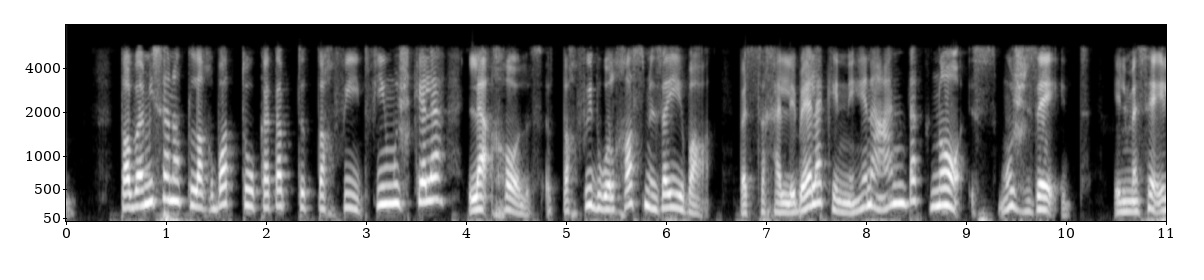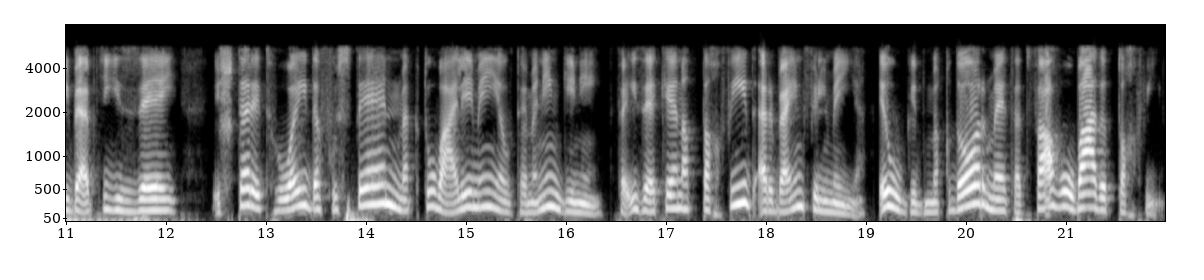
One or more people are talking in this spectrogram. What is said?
طب ميس أنا اتلخبطت وكتبت التخفيض في مشكلة؟ لا خالص التخفيض والخصم زي بعض. بس خلي بالك إن هنا عندك ناقص مش زائد. المسائل بقى بتيجي إزاي؟ اشترت هويدا فستان مكتوب عليه 180 جنيه فإذا كان التخفيض 40% أوجد مقدار ما تدفعه بعد التخفيض.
